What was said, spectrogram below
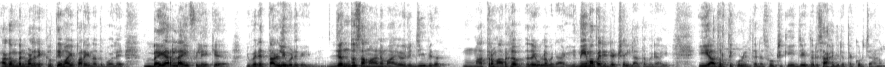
അകമ്പൻ വളരെ കൃത്യമായി പറയുന്നത് പോലെ ബെയർ ലൈഫിലേക്ക് ഇവരെ തള്ളിവിടുകയും ജന്തു സമാനമായ ഒരു ജീവിത മാത്രം അർഹതയുള്ളവരായി നിയമപരിരക്ഷയില്ലാത്തവരായി ഈ അതിർത്തിക്കുള്ളിൽ തന്നെ സൂക്ഷിക്കുകയും ചെയ്യുന്ന ഒരു സാഹചര്യത്തെക്കുറിച്ചാണ്.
